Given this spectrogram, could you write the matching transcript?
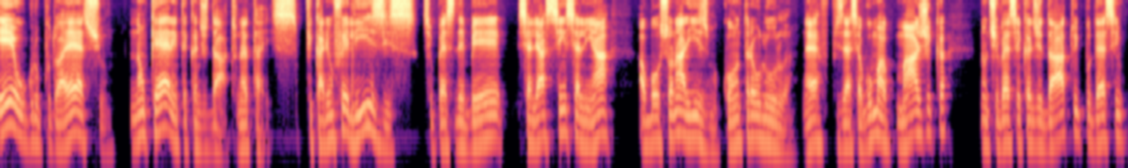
e o grupo do Aécio não querem ter candidato, né, Thaís? Ficariam felizes se o PSDB se aliasse sem se alinhar ao bolsonarismo contra o Lula, né? Fizesse alguma mágica, não tivesse candidato e pudessem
